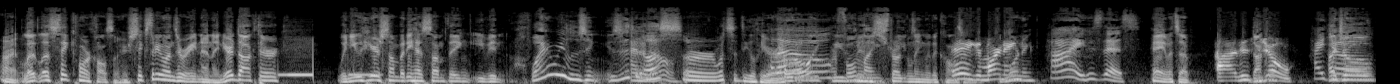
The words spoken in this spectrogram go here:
All right, let, us take more calls on here. Six three one zero eight nine nine. You're doctor. When you hear somebody has something, even why are we losing? Is it I don't us or what's the deal here? I feel Hello? like we've phone been line's struggling with the calls. Hey, good morning. Good morning. Hi, who's this? Hey, what's up? Uh, this is Doctor? Joe. Hi, Hi, Joe.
